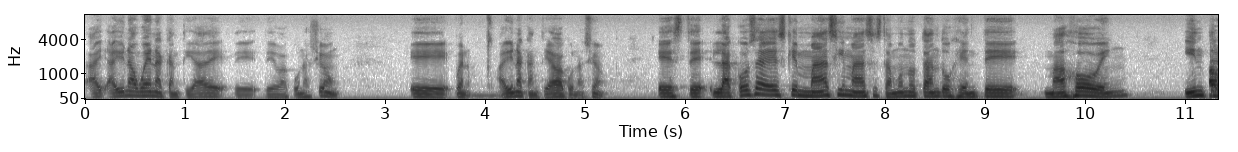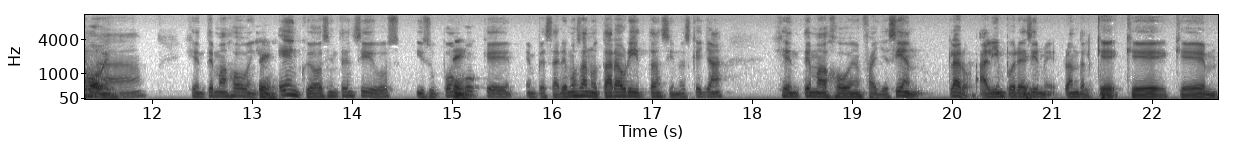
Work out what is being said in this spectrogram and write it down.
hay, hay, una buena cantidad de, de, vacunación. Eh, bueno, hay una cantidad de vacunación. Este, la cosa es que más y más estamos notando gente más joven, internada, gente más joven en cuidados intensivos. Y supongo que empezaremos a notar ahorita, si no es que ya, gente más joven falleciendo. Claro, alguien podría decirme, Randall, ¿qué, qué, mm,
